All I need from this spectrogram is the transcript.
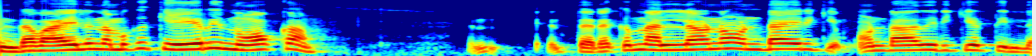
എന്തായാലും നമുക്ക് കയറി നോക്കാം. തിരക്ക് നല്ലോണം ഉണ്ടായിരിക്കും. ഉണ്ടാതിരിക്കത്തില്ല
